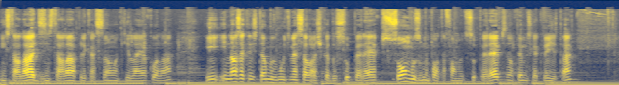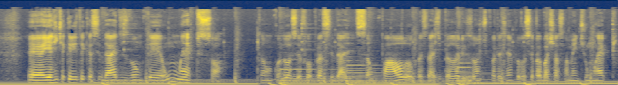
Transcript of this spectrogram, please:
instalar, desinstalar a aplicação aqui, lá e acolá. E, e, nós acreditamos muito nessa lógica do super apps, somos uma plataforma de super apps, não temos que acreditar. É, e a gente acredita que as cidades vão ter um app só. Então, quando você for para a cidade de São Paulo ou para a cidade de Belo Horizonte, por exemplo, você vai baixar somente um app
